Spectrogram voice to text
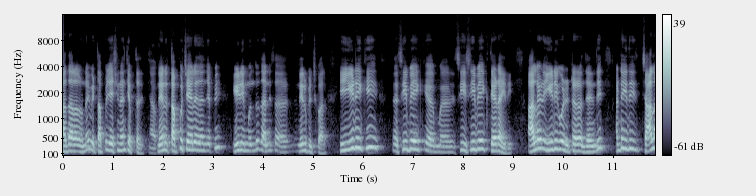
ఆధారాలు ఉన్నాయి వీడు తప్పు చేసిండని చెప్తుంది. నేను తప్పు చేయలేదని చెప్పి ఈడీ ముందు దాన్ని నిరూపించుకోవాలి. ఈ ఈడీకి సిబిఐకి సిబిఐకి తేడా ఇది. ఆల్రెడీ ఈడీ కూడా ఇంటర్ జరిగింది. అంటే ఇది చాలా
